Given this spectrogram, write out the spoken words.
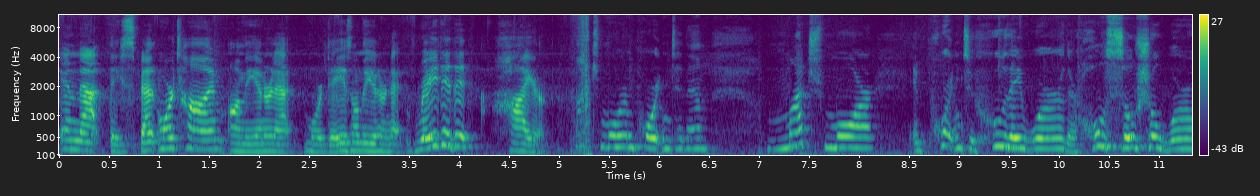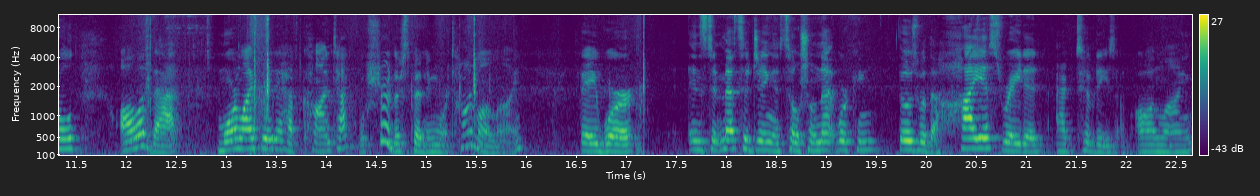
in that they spent more time on the internet, more days on the internet, rated it higher, much more important to them, much more important to who they were, their whole social world, all of that. More likely to have contact. Well, sure, they're spending more time online. They were instant messaging and social networking. Those were the highest rated activities of online.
